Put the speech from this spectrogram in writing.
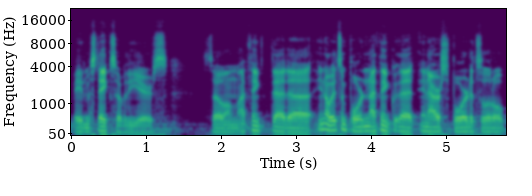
made mistakes over the years. So um, I think that uh, you know it's important. I think that in our sport, it's a little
